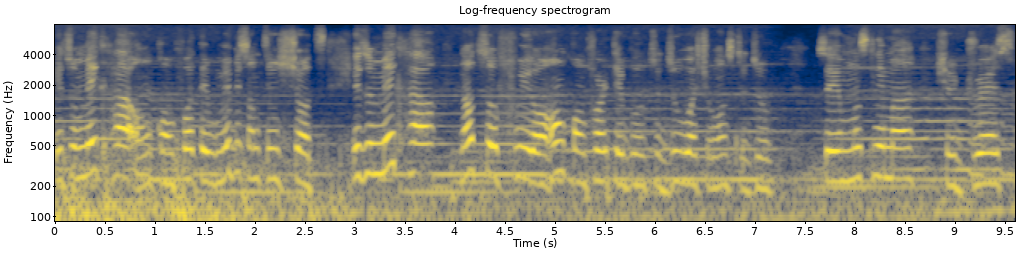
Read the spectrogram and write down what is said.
it will make her uncomfortable. Maybe something short. It will make her not so free or uncomfortable to do what she wants to do. So a muslimah should dress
